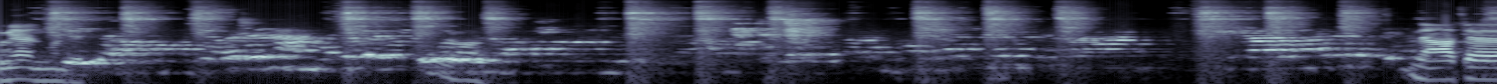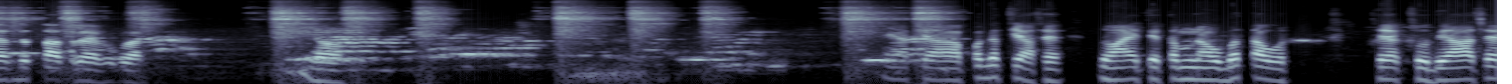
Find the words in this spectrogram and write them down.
મેન મંદિર ને આ છે દત્તાત્રેય ભગવાન જો અહીંયાથી આ પગથિયા છે જો અહીંથી તમને હું બતાવું છેક સુધી આ છે,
